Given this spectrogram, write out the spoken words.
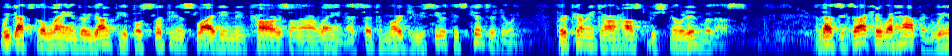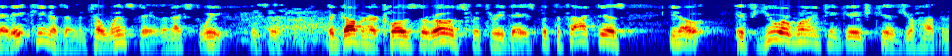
We got to the lane. There are young people slipping and sliding in cars on our lane. I said to Margie, You see what these kids are doing? They're coming to our house to be snowed in with us. And that's exactly what happened. We had 18 of them until Wednesday the next week. The, the governor closed the roads for three days. But the fact is, you know, if you are willing to engage kids, you'll have no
